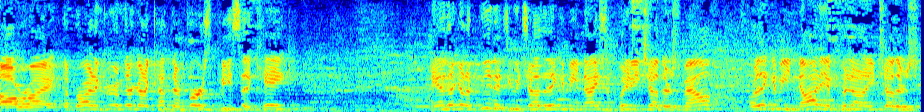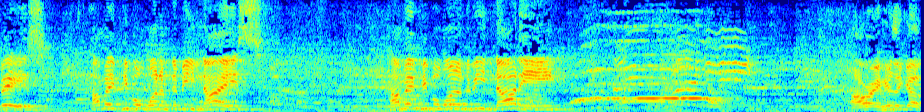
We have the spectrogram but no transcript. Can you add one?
All right, the bride and groom, they're gonna cut their first piece of cake and they're gonna feed it to each other. They can be nice and put it in each other's mouth, or they can be naughty and put it on each other's face. How many people want them to be nice? How many people want them to be naughty? All right, here they go.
